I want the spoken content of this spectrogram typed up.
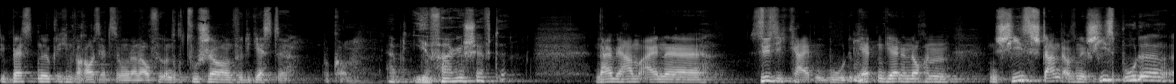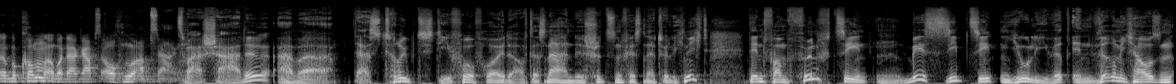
die bestmöglichen Voraussetzungen dann auch für unsere Zuschauer und für die Gäste bekommen. Habt ihr Fahrgeschäfte? Nein, wir haben eine Süßigkeitenbude. Wir hätten gerne noch einen, einen Schießstand, also eine Schießbude äh, bekommen, aber da gab es auch nur Absagen. Zwar schade, aber das trübt die Vorfreude auf das nahende Schützenfest natürlich nicht, denn vom 15. bis 17. Juli wird in Wirmichhausen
